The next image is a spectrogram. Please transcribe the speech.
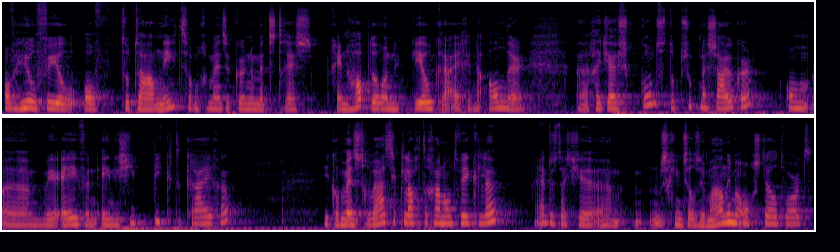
of heel veel of totaal niet. Sommige mensen kunnen met stress geen hap door hun keel krijgen en de ander uh, gaat juist constant op zoek naar suiker om uh, weer even een energiepiek te krijgen. Je kan menstruatieklachten gaan ontwikkelen. Hè, dus dat je uh, misschien zelfs helemaal niet meer ongesteld wordt.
